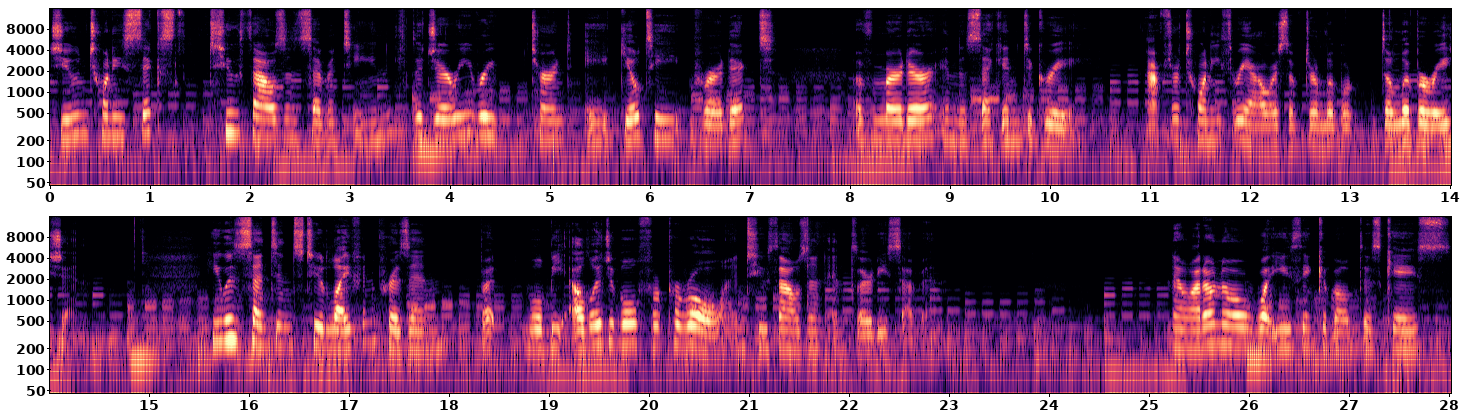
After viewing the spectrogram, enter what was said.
June 26, 2017, the jury returned a guilty verdict of murder in the second degree after 23 hours of deliber- deliberation. He was sentenced to life in prison but will be eligible for parole in 2037. Now, I don't know what you think about this case,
